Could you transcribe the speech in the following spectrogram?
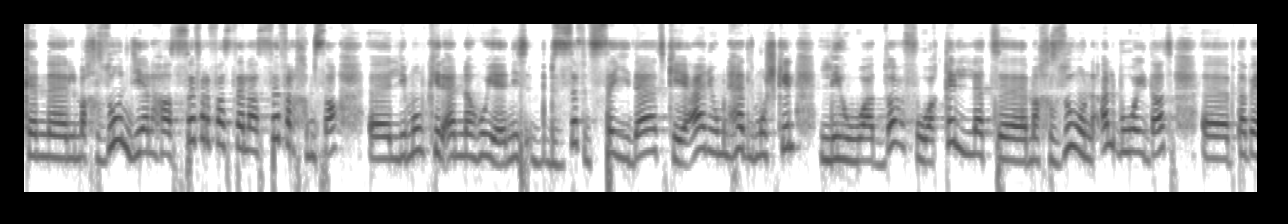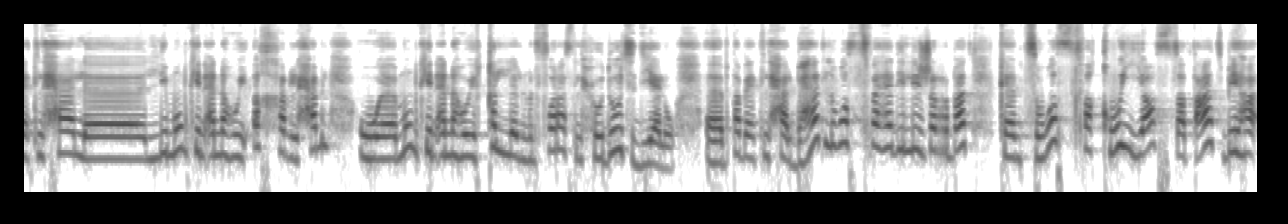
كان المخزون ديالها 0.05 آه، اللي ممكن أنه يعني بزاف السيدات كيعانيو من هذا المشكل اللي هو ضعف وقلة مخزون البويضات آه، بطبيعة الحال آه، اللي ممكن أنه يأخر الحمل وممكن أنه يقلل من فرص الحدوث ديالو. آه، بطبيعة الحال بهذه الوصفة هذه اللي جربت كانت وصفة قوية استطاعت بها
